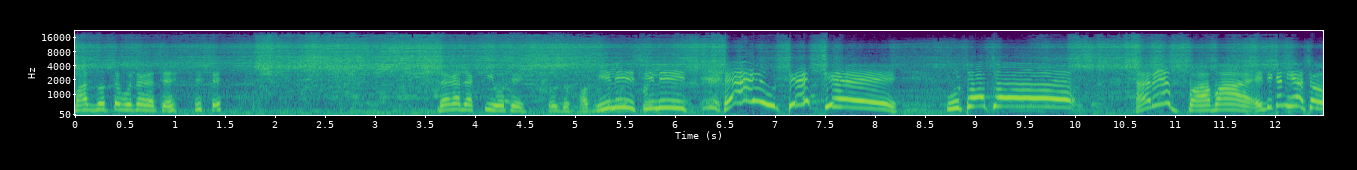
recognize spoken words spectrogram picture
মাছ ধরতে বসে গেছে। দেখা যাক কি ওঠে। ইলিশ ইলিশ। এই উঠেছে! উঠেছে! আরে বাবা এদিকে নিয়ে আসো।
